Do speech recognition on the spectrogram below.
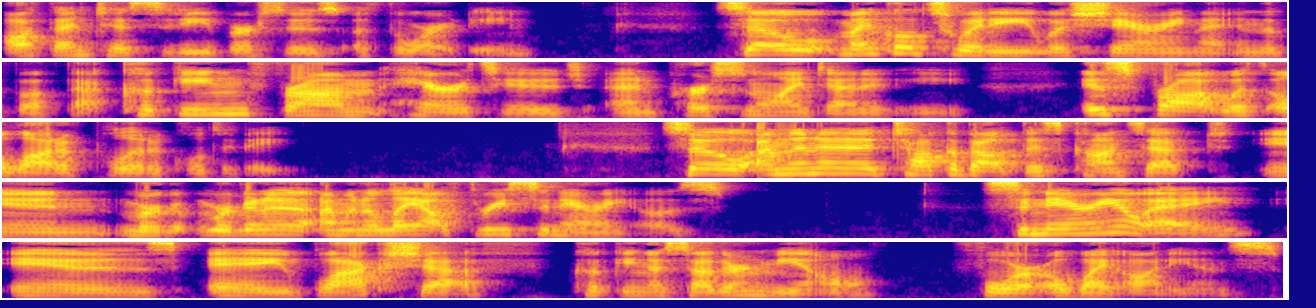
authenticity versus authority. So Michael Twitty was sharing that in the book that cooking from heritage and personal identity is fraught with a lot of political debate. So I'm going to talk about this concept in we're we're going to I'm going to lay out three scenarios. Scenario A is a black chef cooking a southern meal for a white audience.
